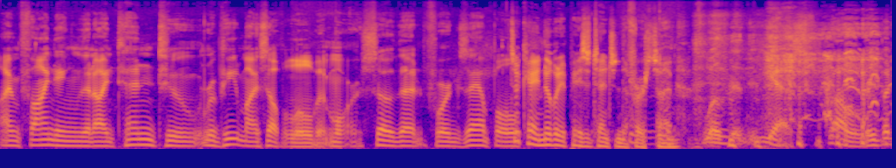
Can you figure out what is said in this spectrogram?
I'm finding that I tend to repeat myself a little bit more. So that, for example, It's okay. Nobody pays attention the first time. well, th- yes, probably, but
